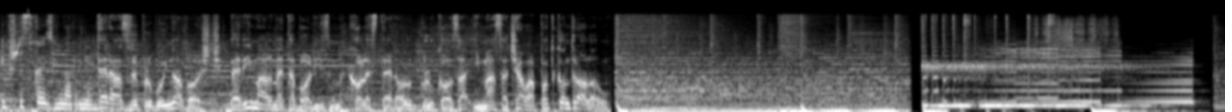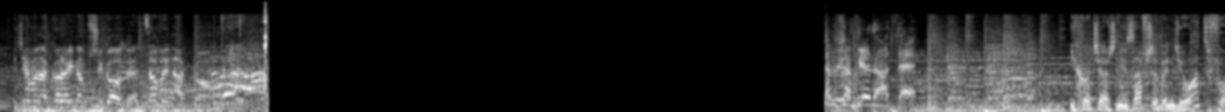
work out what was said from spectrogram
I wszystko jest w normie. Teraz wypróbuj nowość. Berimal Metabolizm. Cholesterol, glukoza i masa ciała pod kontrolą. Idziemy na kolejną przygodę. Co wy na to? I chociaż nie zawsze będzie łatwo,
